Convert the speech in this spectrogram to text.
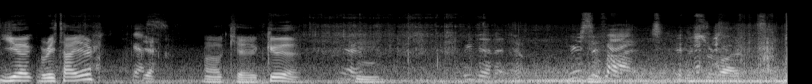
You retired? Yes. Yeah. Okay, good. Yeah, Mm. We did it. We survived. We survived.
